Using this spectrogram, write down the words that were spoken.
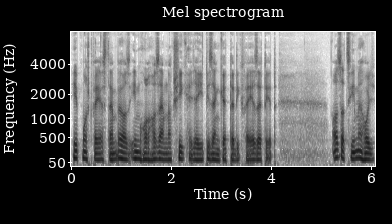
Épp most fejeztem be az Imhol hazámnak síkhegyei 12. fejezetét. Az a címe, hogy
